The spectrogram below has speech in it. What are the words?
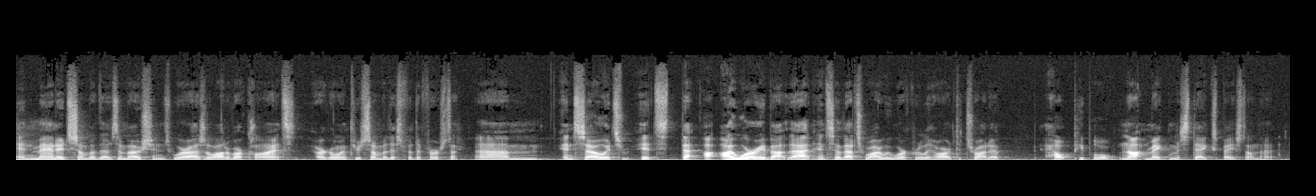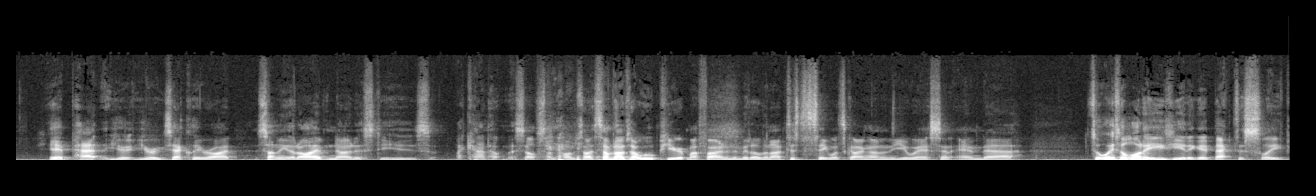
and manage some of those emotions. Whereas a lot of our clients are going through some of this for the first time, um, and so it's it's that I worry about that, and so that's why we work really hard to try to help people not make mistakes based on that. Yeah, Pat, you're, you're exactly right. Something that I've noticed is I can't help myself sometimes. I, sometimes I will peer at my phone in the middle of the night just to see what's going on in the US, and, and uh, it's always a lot easier to get back to sleep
